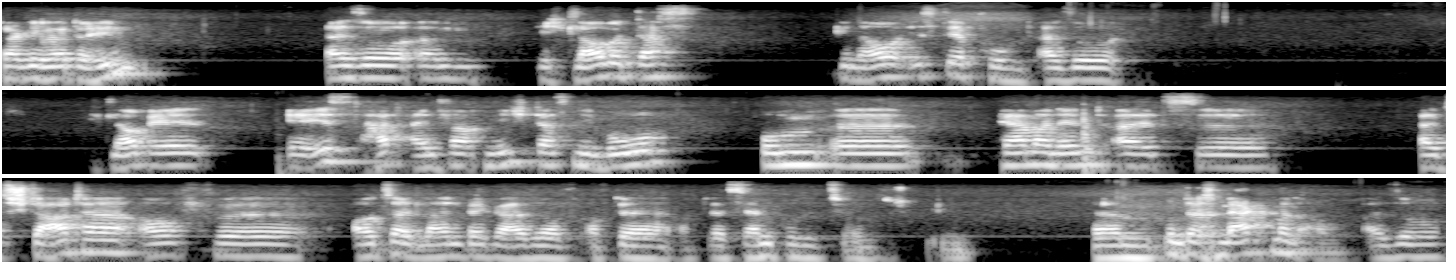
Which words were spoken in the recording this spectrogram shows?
Da gehört er hin. Also ähm, ich glaube, das genau ist der Punkt. Also ich glaube, er, er ist, hat einfach nicht das Niveau, um äh, permanent als, äh, als Starter auf, äh, Outside Linebacker, also auf, auf der, auf der Sam-Position zu spielen. Ähm, und das merkt man auch. Also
